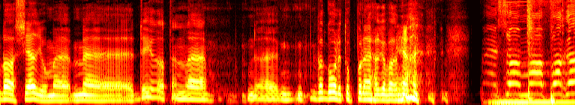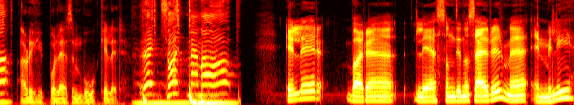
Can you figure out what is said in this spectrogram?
Det skjer jo med, med dyr at en eh, Det går litt opp og ned her i verden. Ja. Er du hypp på å lese en bok, eller? Eller bare les om dinosaurer med Emily,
